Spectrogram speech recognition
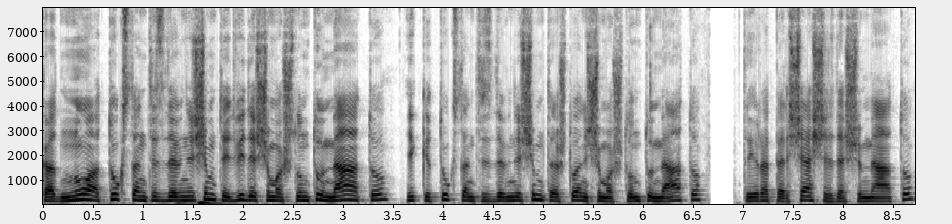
kad nuo 1928 metų iki 1988 metų, tai yra per 60 metų,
